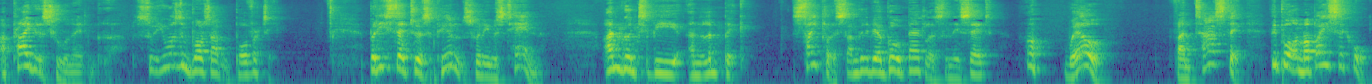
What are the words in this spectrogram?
a private school in Edinburgh, so he wasn't brought up in poverty. But he said to his parents when he was 10, I'm going to be an Olympic cyclist, I'm going to be a gold medalist. And they said, Oh, well, fantastic. They bought him a bicycle.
